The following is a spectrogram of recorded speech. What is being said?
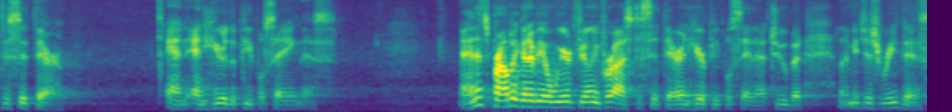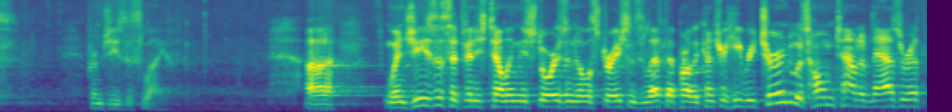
to sit there and, and hear the people saying this. And it's probably going to be a weird feeling for us to sit there and hear people say that too, but let me just read this from Jesus' life. Uh, when Jesus had finished telling these stories and illustrations, he left that part of the country. He returned to his hometown of Nazareth,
